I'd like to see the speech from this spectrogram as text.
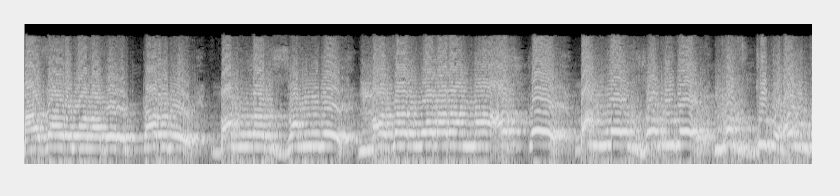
মাজারওয়ালাদের কারণে বাংলার জমিনে মাজারওয়ালারা না আসতে বাংলার জমিনে মসজিদ হইব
